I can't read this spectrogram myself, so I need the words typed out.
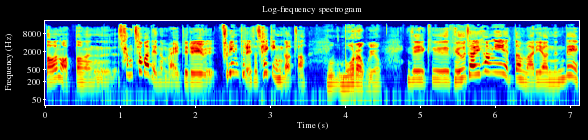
어떤 어떤 상처가 되는 말들을 프린트를 해서 새긴 거죠. 뭐, 라고요 이제 그 배우자의 형이 했던 말이었는데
